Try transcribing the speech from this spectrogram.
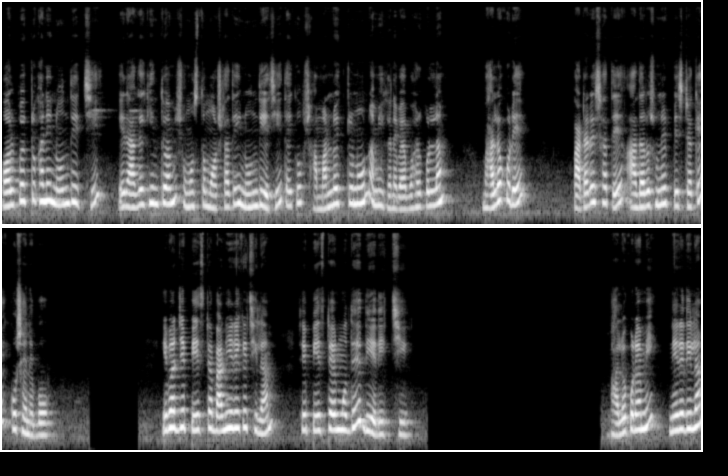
অল্প একটুখানি নুন দিচ্ছি। এর আগে কিন্তু আমি সমস্ত মশলাতেই নুন দিয়েছি, তাই খুব সামান্য একটু নুন আমি এখানে ব্যবহার করলাম। ভালো করে বাটারের সাথে আদা রসুনের পেস্টটাকে কষে নেব। এবার যে পেস্টটা বানিয়ে রেখেছিলাম, সেই পেস্টটা এর মধ্যে দিয়ে দিচ্ছি। ভালো করে আমি নেড়ে দিলাম।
